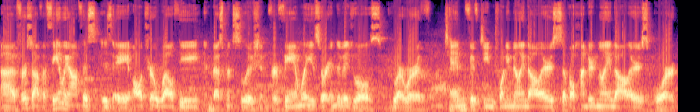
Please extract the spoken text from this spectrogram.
Uh, first off, a family office is a ultra wealthy investment solution for families or individuals who are worth 10, 15, 20 million dollars, several hundred million dollars, or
